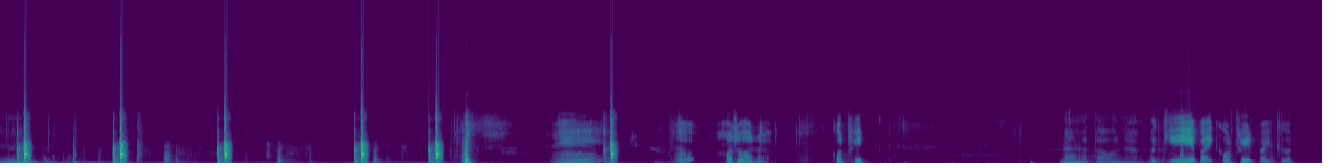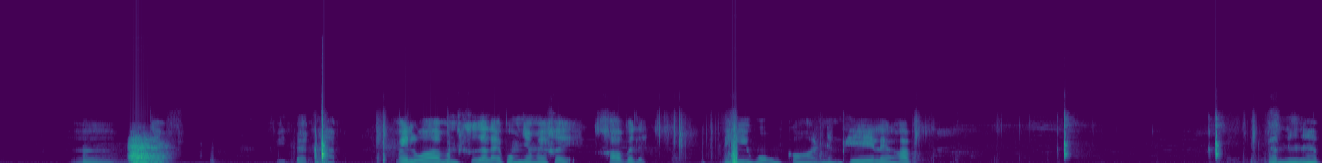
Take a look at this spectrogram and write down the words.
อืมนี่เอ อขอโทษนะกดผิดมามาต่อนะ เมื่อกี้ไปกดผิดไปกด เออได้ฟีดแบ็กนะครับ ไม่รู้ว่ามันคืออะไร ผมยังไม่เคยเข้าไปเลย นี่หัวองค์กรอย่างเท่เลยครับแป๊บนึงนะครับ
